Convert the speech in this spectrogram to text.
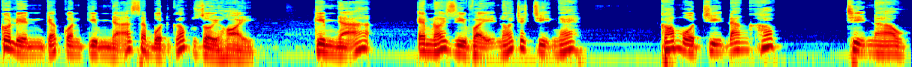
Cô liền kéo con kim nhã ra một góc rồi hỏi. Kim nhã, em nói gì vậy nói cho chị nghe. Có một chị đang khóc. Chị nào?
